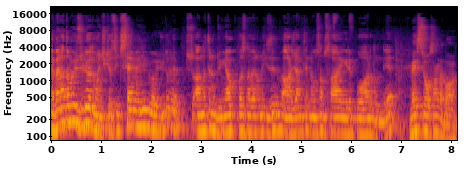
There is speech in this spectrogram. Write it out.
Ya ben adama üzülüyordum açıkçası. Hiç sevmediğim bir oyuncudur. Hep anlatırım Dünya Kupası'nda ben onu izledim ve Arjantinli olsam sahaya girip boğardım diye. Messi olsan da arada.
